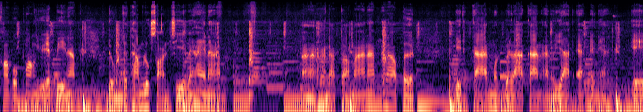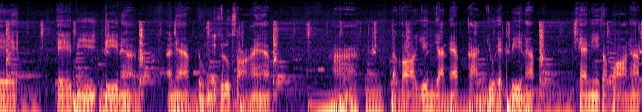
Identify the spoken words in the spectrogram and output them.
ข้อบกพร่อง USB นะครับเดี๋ยวผมจะทำลูกศรชี้ไว้ให้นะครับอ่าอันดับต่อมานะครับให้เราเปิดปิดการหมดเวลาการอนุญาตแอปไอเนี่ย A A B D นี่ยอันนี้ครับเดี๋ยวผมจะขึ้นลูกศรให้นะครับ อ่าแล้วก็ยืนยันแอปผ่าน USB นะครับ แค่นี้ก็พอนะครับ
